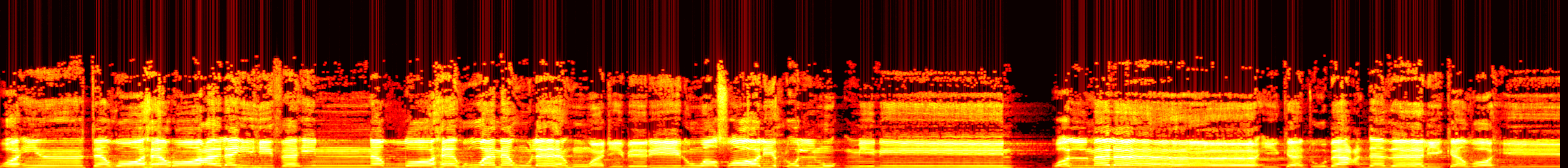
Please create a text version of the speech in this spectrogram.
وان تظاهرا عليه فان الله هو مولاه وجبريل وصالح المؤمنين والملائكه بعد ذلك ظهير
